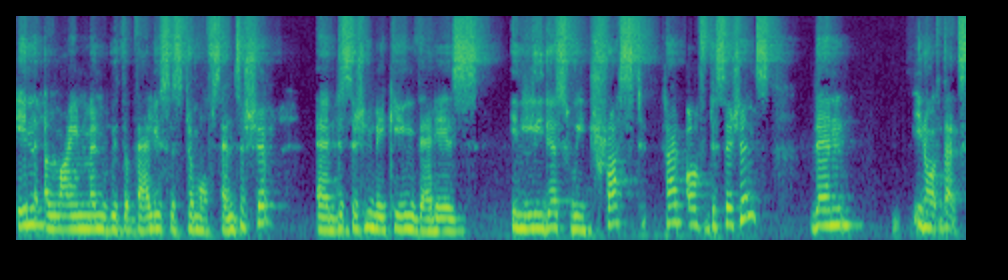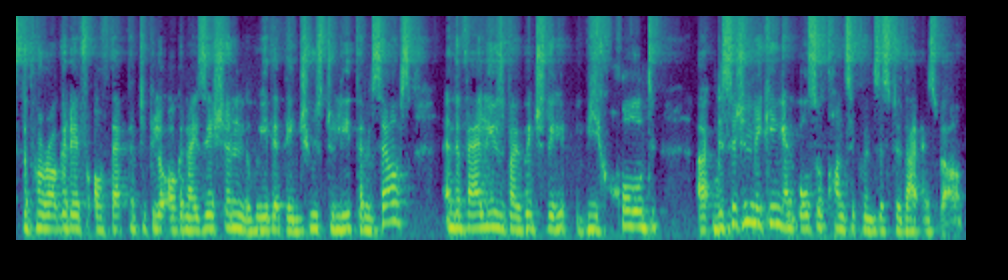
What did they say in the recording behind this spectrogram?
in alignment with the value system of censorship and decision making that is in leaders we trust type of decisions, then you know that's the prerogative of that particular organization, the way that they choose to lead themselves, and the values by which they behold uh, decision making and also consequences to that as well.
